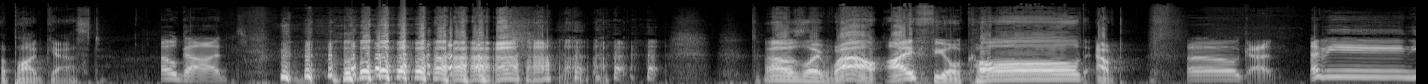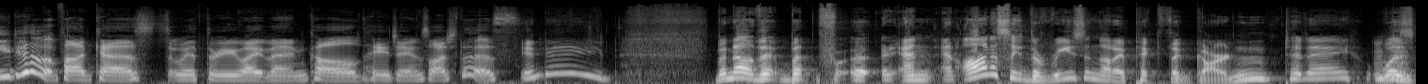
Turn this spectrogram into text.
A podcast. Oh God. I was like, wow, I feel called out. Oh God. I mean, you do have a podcast with three white men called "Hey James, Watch This." Indeed. But no, that but for, uh, and and honestly, the reason that I picked the garden today was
